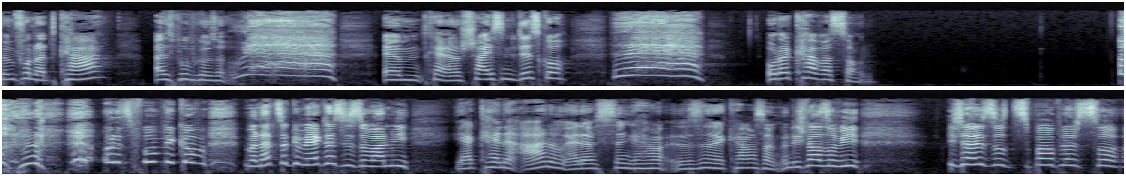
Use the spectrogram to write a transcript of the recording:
500k Als Publikum so, ähm, keine Ahnung, Scheiß in die Disco, oder Coversong. Und das Publikum, man hat so gemerkt, dass sie so waren wie, ja, keine Ahnung, Alter, was ist denn, was ist denn der Coversong? Und ich war so wie, ich hatte so zu Powerflash so,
